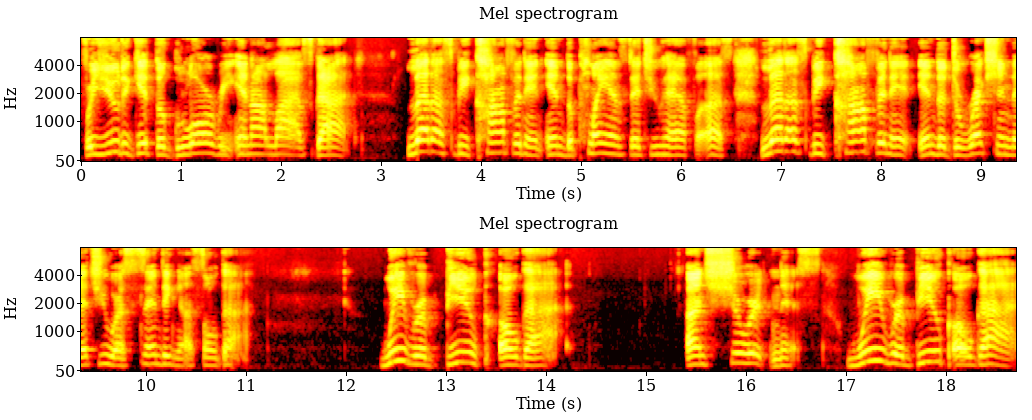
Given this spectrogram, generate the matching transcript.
for you to get the glory in our lives, God. Let us be confident in the plans that you have for us. Let us be confident in the direction that you are sending us, oh God. We rebuke, oh God, unsuredness. We rebuke, oh God,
